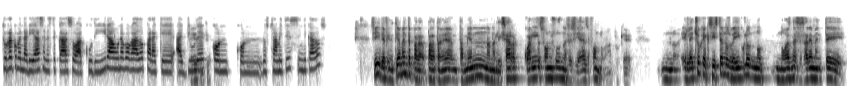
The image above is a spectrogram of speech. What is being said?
¿tú recomendarías en este caso acudir a un abogado para que ayude Con, los trámites indicados? Sí, definitivamente para, para también, también, analizar cuáles son sus necesidades de fondo, porque el hecho que existen los vehículos no, no es necesariamente,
